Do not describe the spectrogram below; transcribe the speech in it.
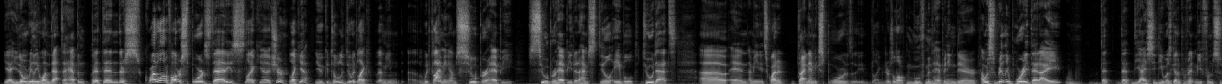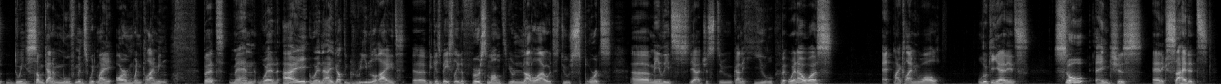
yeah, you don't really want that to happen. But then there's quite a lot of other sports that is like, uh, sure, like yeah, you could totally do it. Like I mean, uh, with climbing, I'm super happy, super happy that I'm still able to do that. Uh, and I mean, it's quite a dynamic sport. Like, there's a lot of movement happening there. I was really worried that I that that the ICD was gonna prevent me from doing some kind of movements with my arm when climbing. But man, when I when I got the green light, uh, because basically the first month you're not allowed to do sports. Uh, mainly it's yeah just to kind of heal. But when I was at my climbing wall looking at it, so anxious and excited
